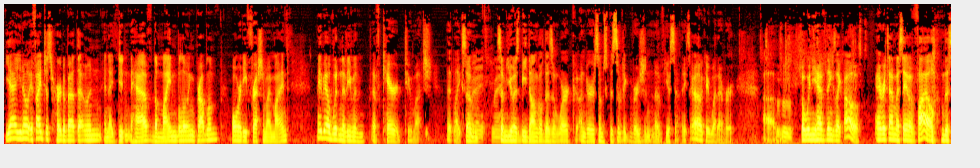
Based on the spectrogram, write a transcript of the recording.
yeah, you know, if I just heard about that one and I didn't have the mind blowing problem already fresh in my mind, maybe I wouldn't have even have cared too much. That like some Right, right. some USB dongle doesn't work under some specific version of Yosemite. It's like, oh, okay, whatever. Um, But when you have things like, oh, every time I save a file, this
